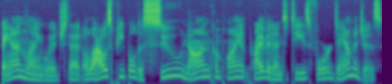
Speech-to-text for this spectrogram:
ban language that allows people to sue non compliant private entities for damages.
